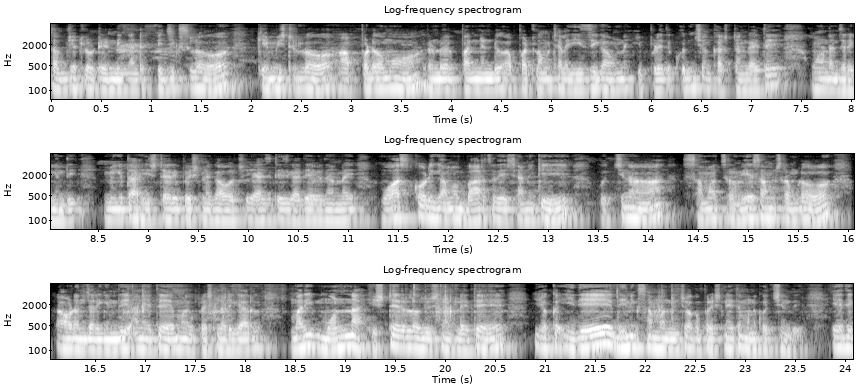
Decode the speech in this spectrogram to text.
సబ్జెక్ట్లో ట్రెండింగ్ అంటే ఫిజిక్స్లో కెమిస్ట్రీలో అప్పుడేమో రెండు వేల పన్నెండు అప్పట్లో చాలా ఈజీగా ఉన్నాయి. ఇప్పుడైతే కొంచెం కష్టంగా అయితే ఉండడం జరిగింది. మిగతా హిస్టరీ ప్రశ్నలు కావచ్చు యాజ్ ఇట్ ఈస్గా అదే విధంగా ఉన్నాయి. వాస్కోడిగామ భారతదేశానికి వచ్చిన సంవత్సరం ఏ సంవత్సరంలో రావడం జరిగింది అని అయితే మనకు ప్రశ్నలు అడిగారు. మరి మొన్న హిస్టరీలో చూసినట్లయితే ఈ యొక్క ఇదే దీనికి సంబంధించి ఒక ప్రశ్న అయితే మనకు వచ్చింది. ఏది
